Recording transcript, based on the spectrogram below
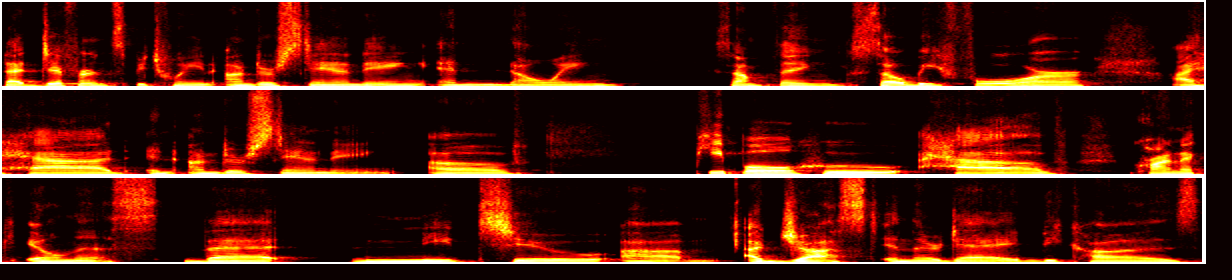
that difference between understanding and knowing something. So before I had an understanding of people who have chronic illness that need to um, adjust in their day because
